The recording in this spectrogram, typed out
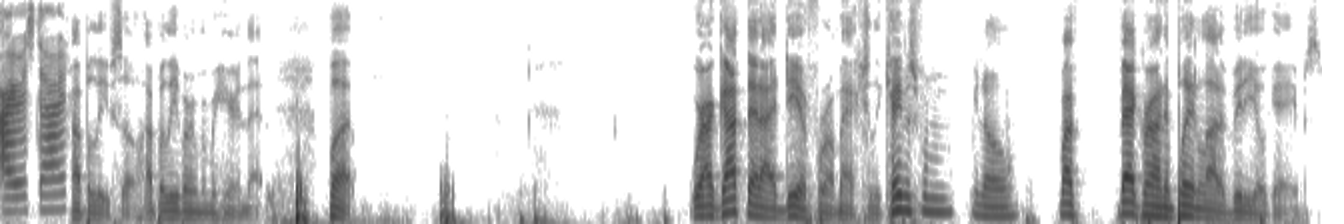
Iris died? I believe so. I believe I remember hearing that. But where I got that idea from actually came from, you know, my background in playing a lot of video games.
